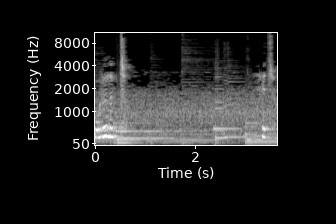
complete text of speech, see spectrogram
모르는 척 해줘.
